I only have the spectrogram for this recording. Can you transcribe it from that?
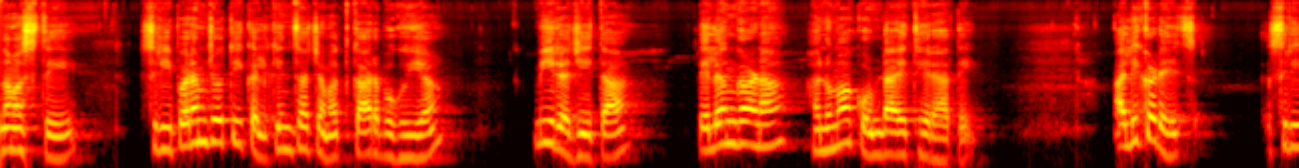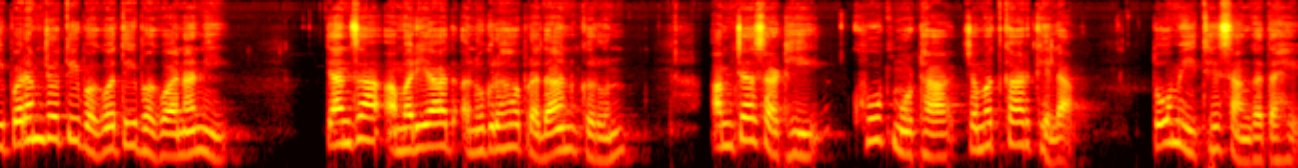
नमस्ते. श्री परमज्योती कल्कींचा चमत्कार बघूया. मी रजिता तेलंगणा हनुमाकोंडा येथे राहते. अलीकडेच श्री परमज्योती भगवती भगवानांनी त्यांचा अमर्याद अनुग्रह प्रदान करून आमच्यासाठी खूप मोठा चमत्कार केला तो मी इथे सांगत आहे.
